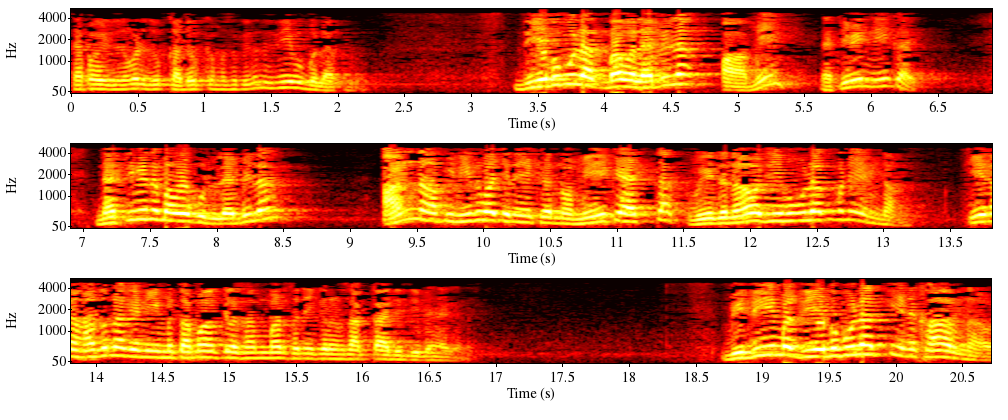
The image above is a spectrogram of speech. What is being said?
සැප විඳිනකොට දුක් අදුක්කම සුඛ විඳින දියම බුලක්ලු. දියම බුලක් බව ලැබිලා ආමේ නැති වෙන්නේ ඒකයි. නැති වෙන බවකුත් ලැබිලා අන්න අපි නිර්වචනය කරනවා මේක ඇත්තක් වේදනාව දියම බුලක්ම නෙන්නම්. කියන හඳුනා ගැනීම තමයි කියලා සම්මර්ථනය කරන සක්කාය දිට්ඨිය බහැගෙන. විදීම දියබුබුලක් කියන කාරණාව.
